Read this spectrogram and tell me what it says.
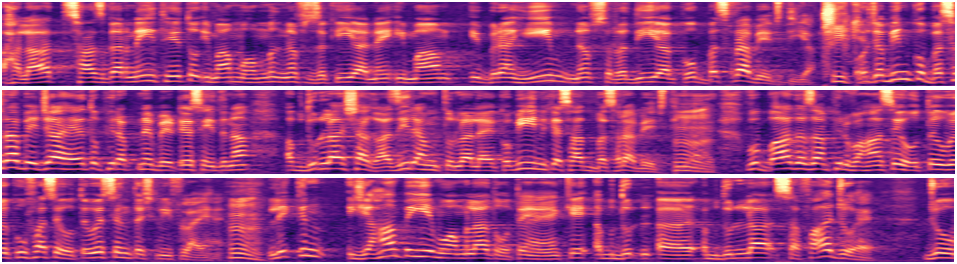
حالات سازگار نہیں تھے تو امام محمد نفس زکیہ نے امام ابراہیم نفس ردیہ کو بسرہ بیچ دیا۔ اور جب ان کو بسرہ بیچا ہے تو پھر اپنے بیٹے سیدنا عبداللہ شاہ غازی رحمۃ اللہ علیہ کو بھی ان کے ساتھ بسرہ بیچ دیا ہے۔ وہ بعد ازاں پھر وہاں سے ہوتے ہوئے کوفہ سے ہوتے ہوئے سندھ تشریف لائے ہیں۔ لیکن یہاں پہ یہ معاملات ہوتے ہیں کہ عبداللہ صفا جو ہے جو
